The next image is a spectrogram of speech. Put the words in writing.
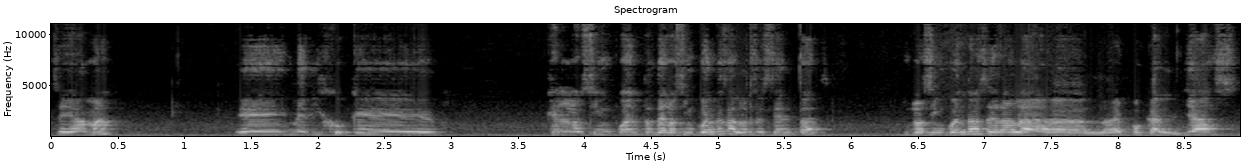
se llama, eh, me dijo que, que, en los 50, de los 50 a los 60, los 50 era la, la época del jazz,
